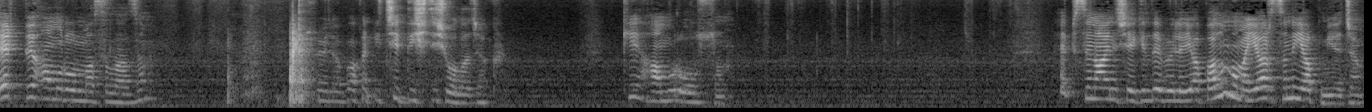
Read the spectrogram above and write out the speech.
Sert bir hamur olması lazım. Şöyle bakın içi diş diş olacak. Ki hamur olsun. Hepsini aynı şekilde böyle yapalım ama yarısını yapmayacağım.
